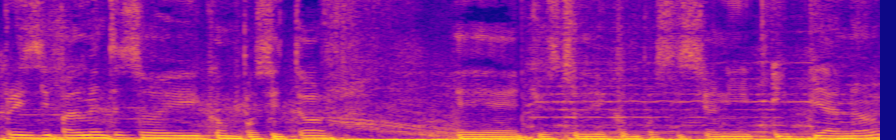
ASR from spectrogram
Principalmente soy compositor. Eh, yo estudié composición y, piano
